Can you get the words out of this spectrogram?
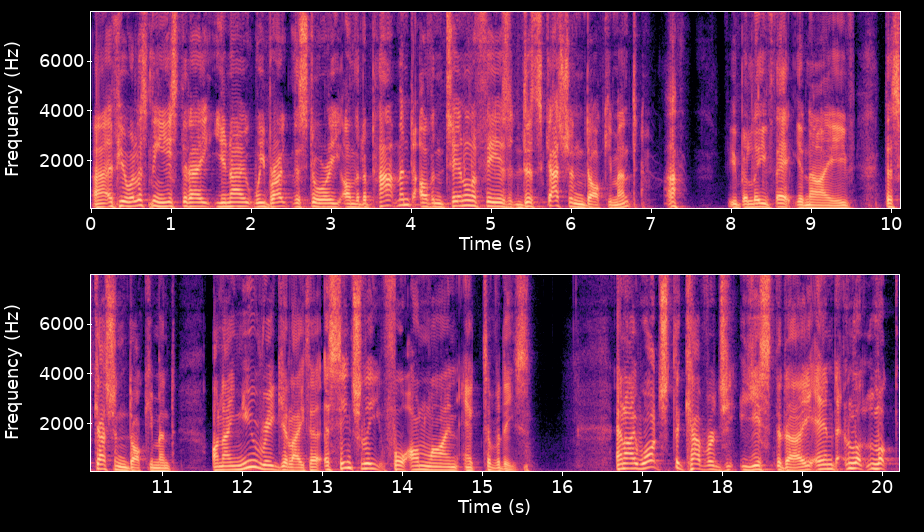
Uh, if you were listening yesterday, you know we broke the story on the Department of Internal Affairs discussion document. if you believe that, you're naive. Discussion document on a new regulator essentially for online activities. And I watched the coverage yesterday, and look, look,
